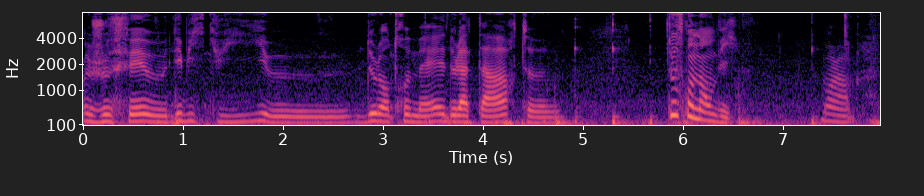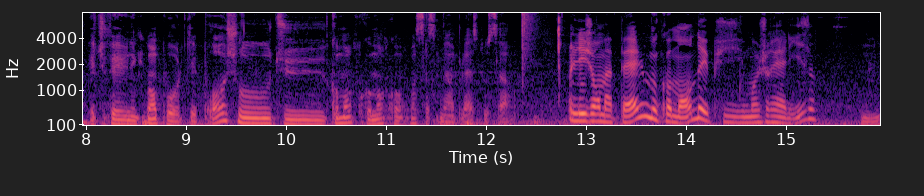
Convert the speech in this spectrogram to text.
Je fais euh, des biscuits, euh, de l'entremet, de la tarte, euh, tout ce qu'on a envie. Voilà. Et tu fais uniquement pour tes proches ou tu comment comment comment ça se met en place tout ça? Les gens m'appellent, me commandent et puis moi je réalise. Mhm.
